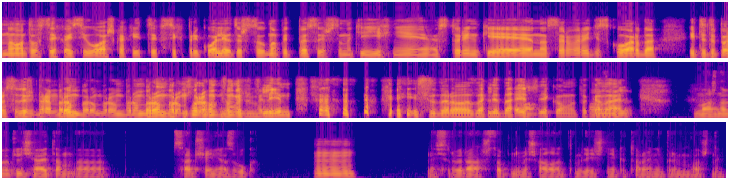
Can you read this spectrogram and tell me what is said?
Ну, от в цих ICO-шках і цих всіх приколів, ти ж все одно підписуєшся на ті їхні сторінки, на сервери Діскорда, і ти тепер сидиш брум-брум, брум-брум, брум-брум, брум-брум, думаєш, блін. І всю дорогу заглядаєш в якому-то каналі. Можно выключать там э, сообщение, звук Мгм. на серверах, чтобы не мешало там лишние, которые не прям важны.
